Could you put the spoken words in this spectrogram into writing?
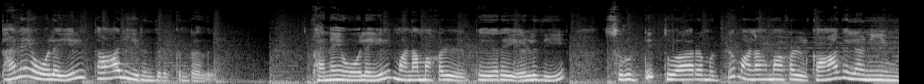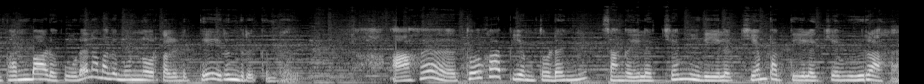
பனை ஓலையில் தாலி இருந்திருக்கின்றது. பனை ஓலையில் மணமகள் பெயரை எழுதி சுருட்டி துவாரமிட்டு மணமகள் காதில் அணியும் பண்பாடு கூட நமது முன்னோர்களிடத்தே இருந்திருக்கின்றது. ஆக தொல்காப்பியம் தொடங்கி சங்க இலக்கியம் நிதி இலக்கியம் பக்தி இலக்கியம் எதிராக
